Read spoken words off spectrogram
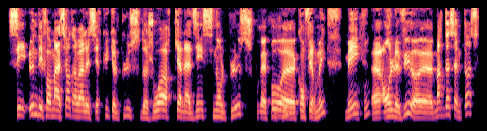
c'est une des formations à travers le circuit qui a le plus de joueurs canadiens, sinon le plus. Je pourrais pas mm-hmm. euh, confirmer, mais mm-hmm. euh, on l'a vu. Euh, Marc Dos Santos,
